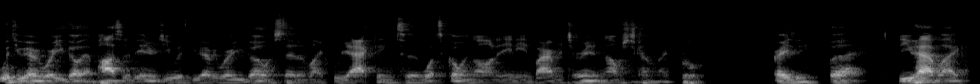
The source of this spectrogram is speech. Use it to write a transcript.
with you everywhere you go, that positive energy with you everywhere you go, instead of like reacting to what's going on in any environment you're in. And I was just kind of like, boom, crazy. But do you have like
